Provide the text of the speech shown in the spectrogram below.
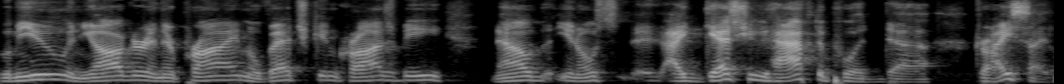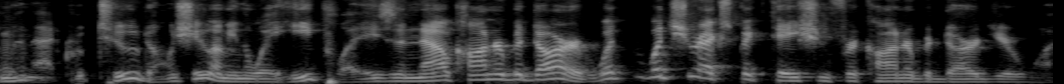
Lemieux and Jagr in their prime, Ovechkin, Crosby. Now, you know, I guess you have to put uh, Draisaitl in mm-hmm. that group too, don't you? I mean, the way he plays, and now Connor Bedard. What what's your expectation for Connor Bedard year one?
